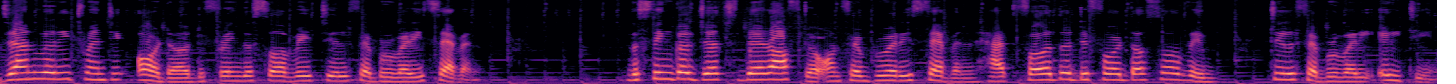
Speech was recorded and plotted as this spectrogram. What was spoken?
January 20 order deferring the survey till February 7. The single judge thereafter on February 7 had further deferred the survey till February 18.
